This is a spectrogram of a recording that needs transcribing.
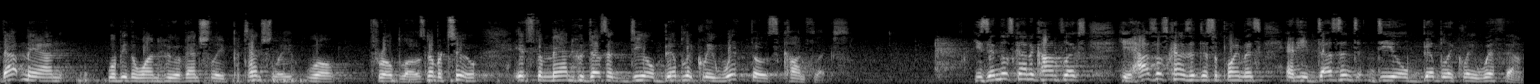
That man will be the one who eventually, potentially, will throw blows. Number two, it's the man who doesn't deal biblically with those conflicts. He's in those kind of conflicts, he has those kinds of disappointments, and he doesn't deal biblically with them.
